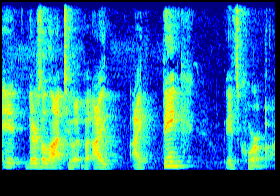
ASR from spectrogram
it, there's a lot to it, but I I think it's Korriban.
